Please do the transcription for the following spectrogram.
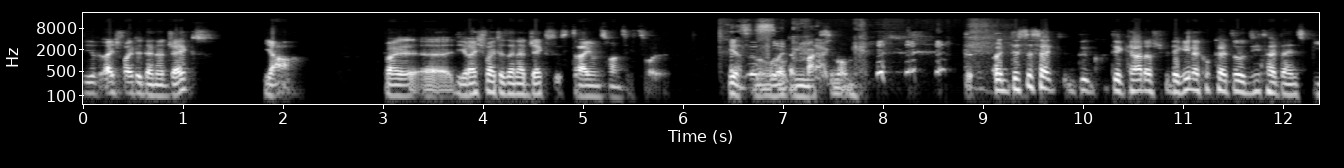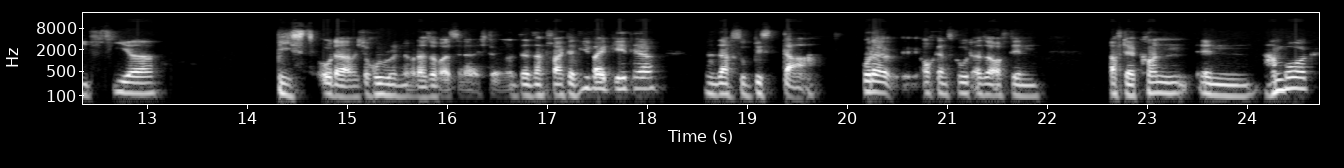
die Reichweite deiner Jacks? Ja. Weil äh, die Reichweite seiner Jacks ist 23 Zoll. Jetzt im Moment so am Maximum. Und das ist halt, der Kader, der Gegner guckt halt so, sieht halt dein Speed 4, Beast oder Ruin oder sowas in der Richtung. Und dann sagt, fragt er, wie weit geht der? Und dann sagst du, bis da. Oder auch ganz gut, also auf den, auf der Con in Hamburg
